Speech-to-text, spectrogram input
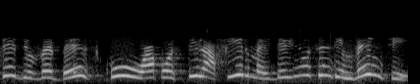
sediu VBS cu apostila firmei, deci nu sunt invenții.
